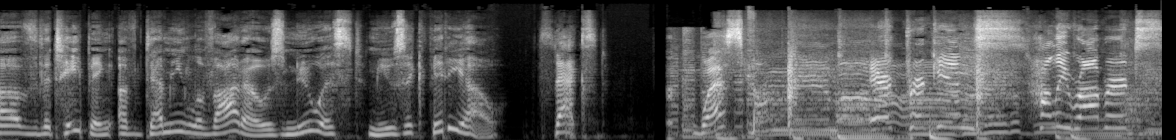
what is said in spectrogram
of the taping of Demi Lovato's newest music video. It's next. West. Eric Perkins, Holly Roberts.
